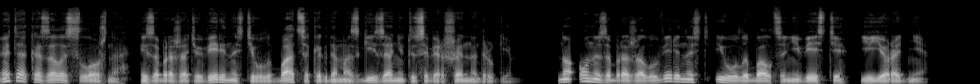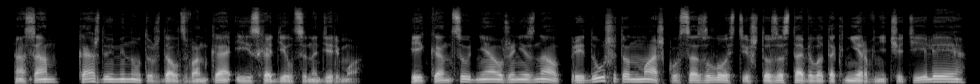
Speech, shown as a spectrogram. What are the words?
Это оказалось сложно — изображать уверенность и улыбаться, когда мозги заняты совершенно другим. Но он изображал уверенность и улыбался невесте, ее родне. А сам каждую минуту ждал звонка и исходился на дерьмо. И к концу дня уже не знал, придушит он Машку со злости, что заставило так нервничать, или...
